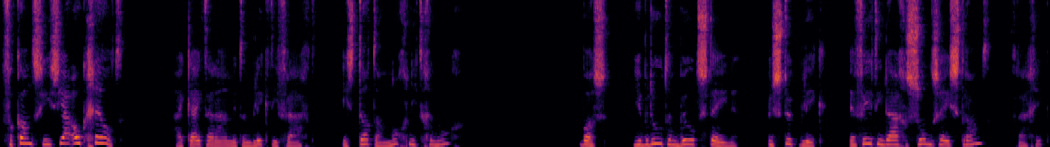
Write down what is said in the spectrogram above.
vakanties, ja ook geld. Hij kijkt daaraan met een blik die vraagt: Is dat dan nog niet genoeg? Bas, je bedoelt een bult stenen, een stuk blik en veertien dagen zon, zee, strand? vraag ik.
